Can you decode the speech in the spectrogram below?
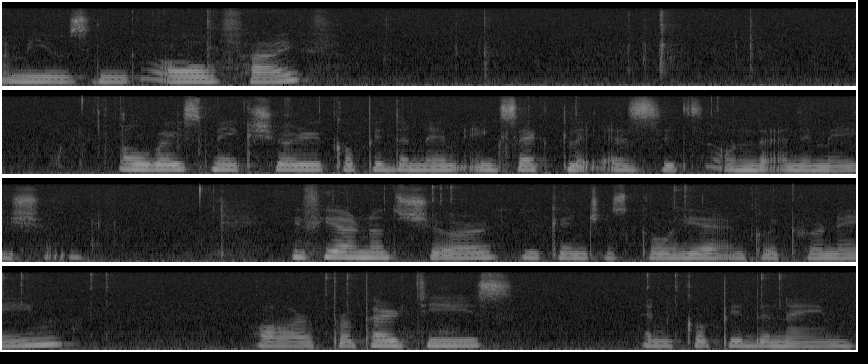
I'm using all five always make sure you copy the name exactly as it's on the animation. If you are not sure you can just go here and click rename or properties and copy the name.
